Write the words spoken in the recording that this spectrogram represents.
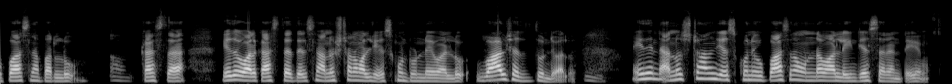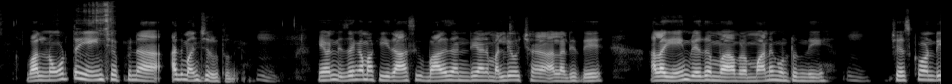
ఉపాసన పరులు అవును. కాస్త ఏదో వాళ్ళు కాస్త తెలిసిన అనుష్ఠానం వాళ్ళు చేసుకుంటూ ఉండేవాళ్ళు వాళ్ళు చదువుతుండేవాళ్ళు. ఏదంటే అనుష్ఠానం చేసుకుని ఉపాసన ఉన్న వాళ్ళు ఏం చేస్తారంటే వాళ్ళ నోటితో ఏం చెప్పినా అది మంచి జరుగుతుంది. ఏమన్నా నిజంగా మాకు ఈ రాశి బాలేదండి అని మళ్ళీ వచ్చి అలా అడిగితే అలా ఏం లేదమ్మా బ్రహ్మాండంగా ఉంటుంది. చేసుకోండి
